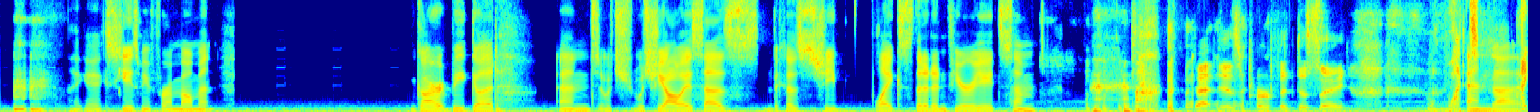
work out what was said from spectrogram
like, excuse me for a moment. Gart, be good, and which which she always says because she likes that it infuriates him. that is perfect to say. What? And uh, I...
